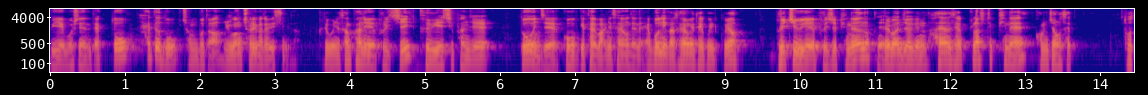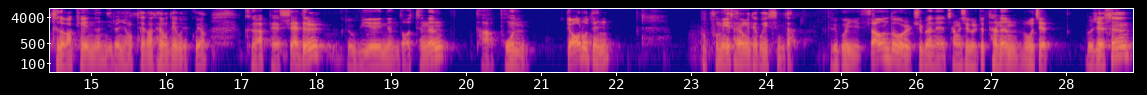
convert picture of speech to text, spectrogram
위에 보시는 neck도 헤드도 전부 다 유광 처리가 되어 있습니다 그리고 이제 상판 위에 브릿지 그 위에 지판재도 이제 고급 기타에 많이 사용되는 ebony가 사용이 되고 있고요. 브릿지 위에 브릿지 핀은 그냥 일반적인 하얀색 플라스틱 핀에 검정색 dot가 박혀 있는 이런 형태가 사용되고 있고요. 그 앞에 saddle 그리고 위에 있는 너트는 다 bone 뼈로 된 부품이 사용이 되고 있습니다. 그리고 이 sound hole 주변에 장식을 뜻하는 rosette. rosette은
